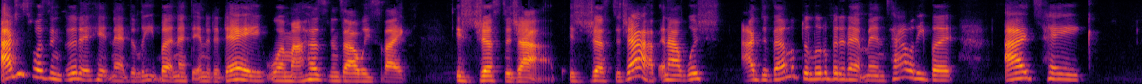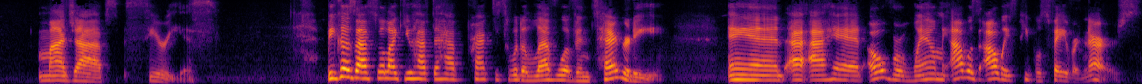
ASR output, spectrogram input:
I just wasn't good at hitting that delete button at the end of the day when my husband's always like, it's just a job. It's just a job. And I wish I developed a little bit of that mentality, but I take my jobs serious because I feel like you have to have practice with a level of integrity. And I, I had overwhelming, I was always people's favorite nurse.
